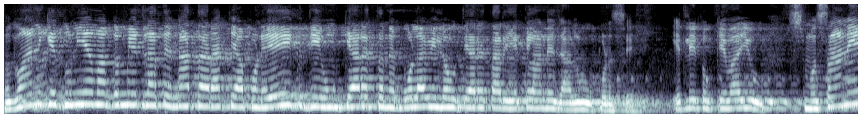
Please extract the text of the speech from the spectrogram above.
ભગવાન કે દુનિયામાં ગમે એટલા તે નાતા રાખ્યા, પણ એક દી હું ક્યારે તને બોલાવી લઉં ત્યારે તારે એકલાને જ હાલવું પડશે. એટલે તો કહેવાયું, સ્મશાને,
